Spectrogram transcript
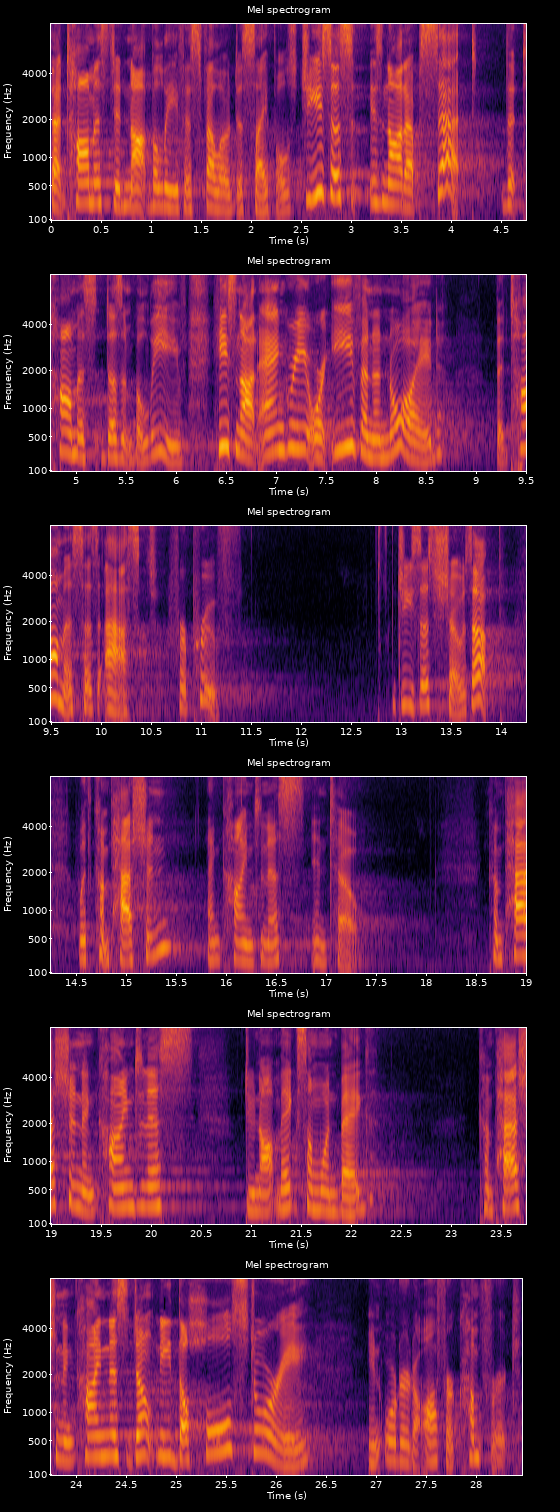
that Thomas did not believe his fellow disciples. Jesus is not upset that Thomas doesn't believe, he's not angry or even annoyed that Thomas has asked for proof. Jesus shows up with compassion and kindness in tow. Compassion and kindness do not make someone beg. Compassion and kindness don't need the whole story in order to offer comfort.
